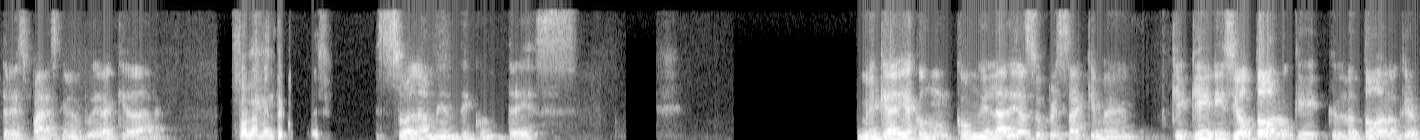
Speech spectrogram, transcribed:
Tres pares que me pudiera quedar. Solamente con tres. Solamente con tres. Me quedaría con, con el Adidas Superstar que me que, que inició todo lo que lo, todo lo que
